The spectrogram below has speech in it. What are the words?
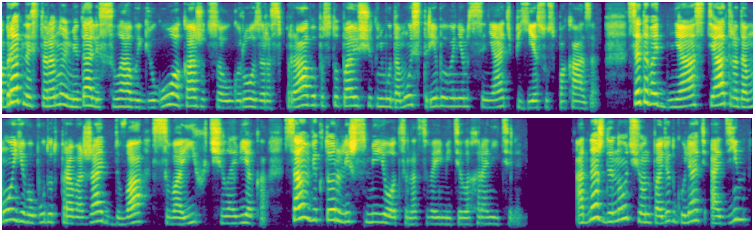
Обратной стороной медали славы Гюго окажутся угрозы расправы, поступающей к нему домой с требованием снять пьесу с показа. С этого дня с театра домой его будут провожать два своих человека. Сам Виктор лишь смеется над своими телохранителями. Однажды ночью он пойдет гулять один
